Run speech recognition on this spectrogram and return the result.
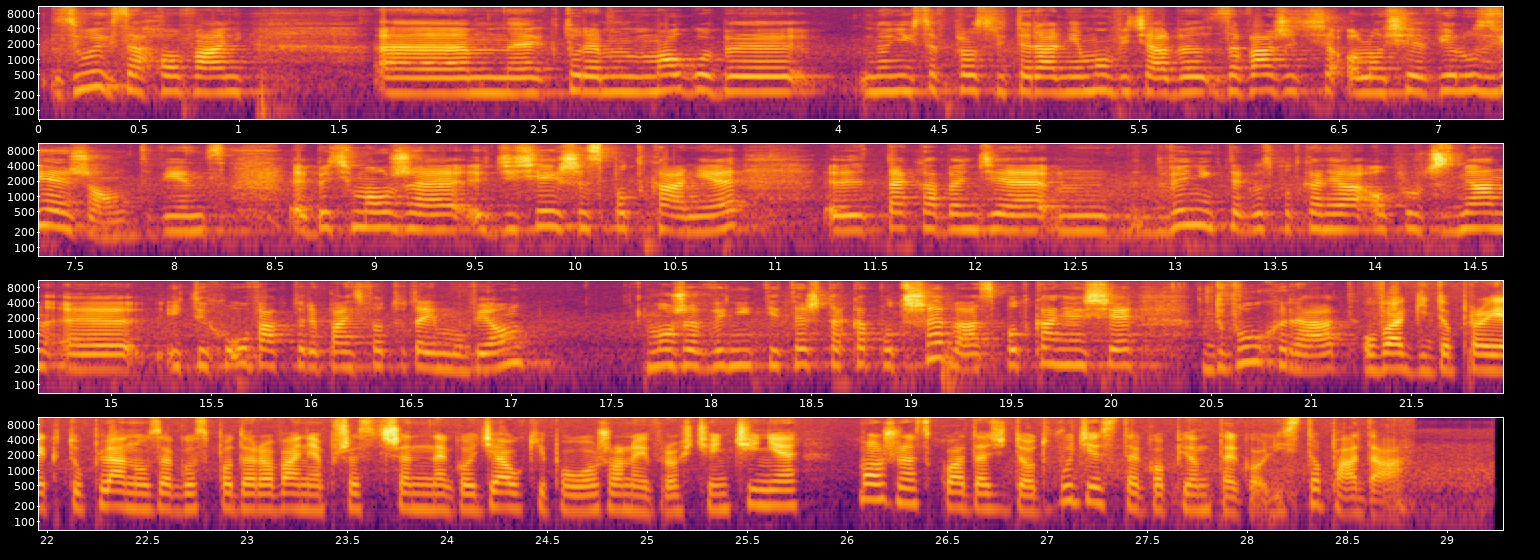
złych zachowań, które mogłyby, no nie chcę wprost literalnie mówić, ale zaważyć o losie wielu zwierząt, więc e, być może dzisiejsze spotkanie, e, taka będzie mm, wynik tego spotkania, oprócz zmian e, i tych uwag, które Państwo tutaj mówią, może wyniknie też taka potrzeba spotkania się dwóch rad, Uwagi do projektu planu zagospodarowania przestrzennego działki położonej w Rościęcinie można składać do 25 listopada.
